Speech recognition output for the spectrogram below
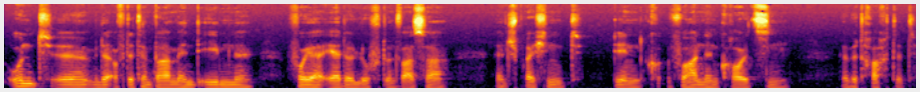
und äh, auf der Temperamentebene Feuer, Erde, Luft und Wasser entsprechend den vorhandenen Kreuzen äh, betrachtet.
